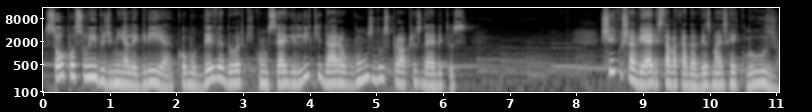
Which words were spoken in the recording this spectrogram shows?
Sou possuído de minha alegria como o devedor que consegue liquidar alguns dos próprios débitos. Chico Xavier estava cada vez mais recluso.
